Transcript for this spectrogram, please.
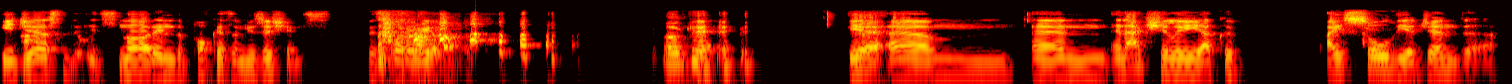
It just it's not in the pockets of musicians. This is what I realized. okay. Yeah, um, and and actually, I could I saw the agenda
